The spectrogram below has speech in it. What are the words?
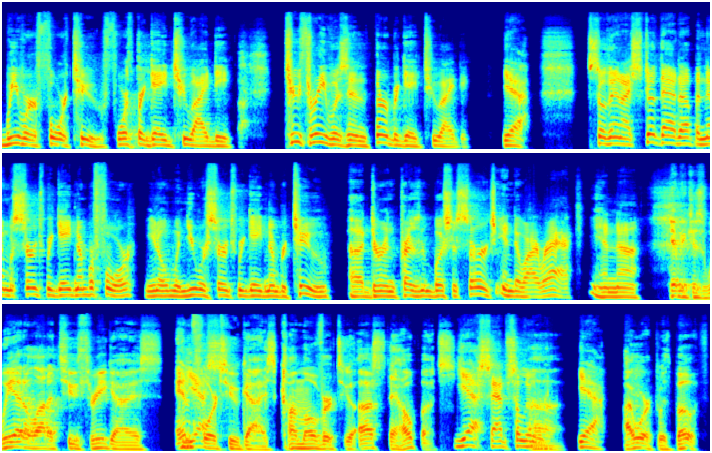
we were 4 2, 4th Brigade 2 ID. 2 3 was in 3rd Brigade 2 ID. Yeah. So then I stood that up and then was Surge Brigade number four. You know, when you were Surge Brigade number two uh, during President Bush's surge into Iraq. And uh, Yeah, because we had a lot of two three guys and Yes. four two guys come over to us to help us. yes, absolutely. Uh, yeah. I worked with both.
